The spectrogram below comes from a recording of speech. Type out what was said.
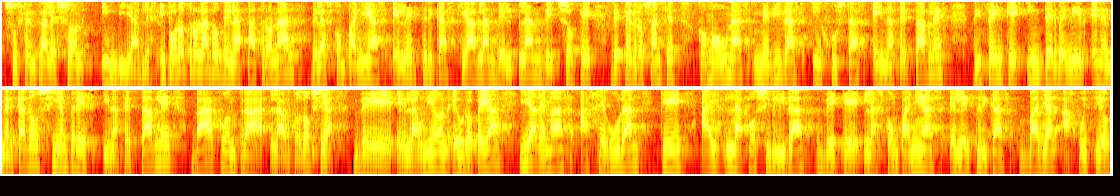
sus centrales son inviables. Y por otro lado, de la patronal de las compañías eléctricas que hablan del plan de choque de Pedro Sánchez como unas medidas injustas e inaceptables. Dicen que intervenir en el mercado siempre es inaceptable, va contra la ortodoxia de eh, la Unión Europea y además aseguran que hay la posibilidad de que las compañías eléctricas vayan a juicio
